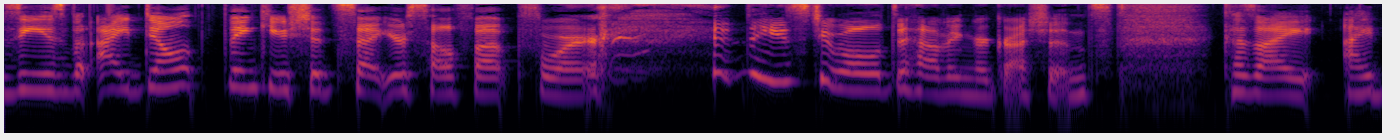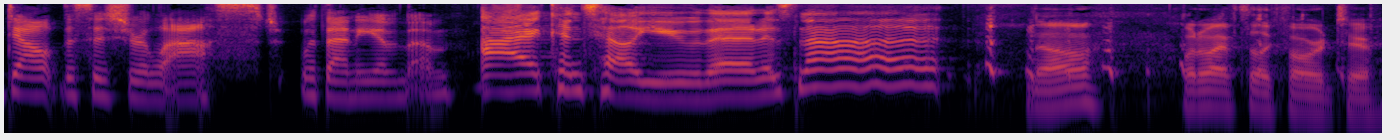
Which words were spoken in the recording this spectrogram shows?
Z's, but I don't think you should set yourself up for he's too old to having regressions because I I doubt this is your last with any of them. I can tell you that it's not. No, what do I have to look forward to?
